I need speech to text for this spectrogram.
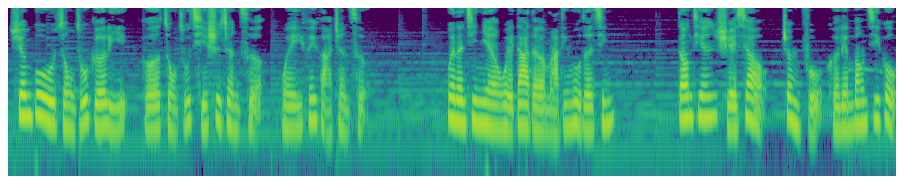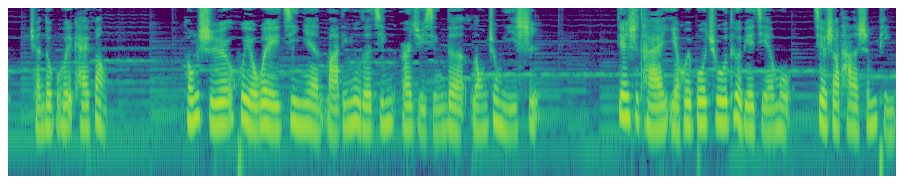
宣布种族隔离和种族歧视政策为非法政策。为了纪念伟大的马丁·路德·金，当天学校、政府和联邦机构全都不会开放，同时会有为纪念马丁·路德·金而举行的隆重仪式。电视台也会播出特别节目，介绍他的生平。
